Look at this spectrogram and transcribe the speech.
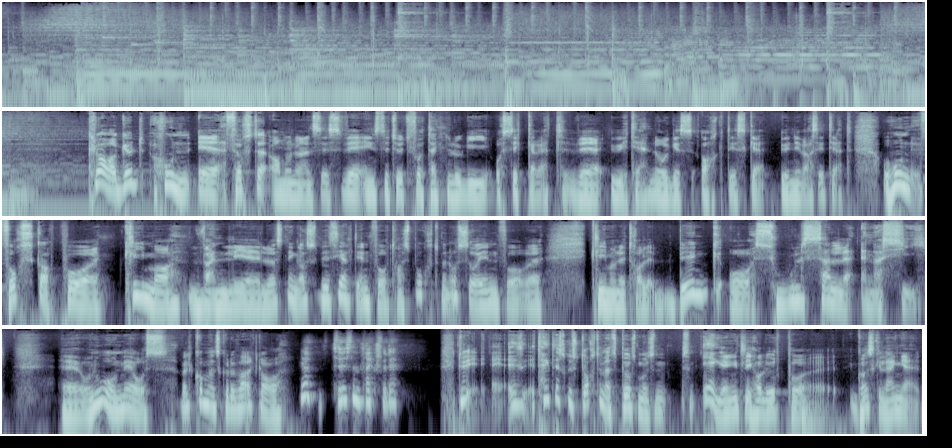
Klara Good hun er førsteamanuensis ved Institutt for teknologi og sikkerhet ved UiT, Norges arktiske universitet. Og hun forsker på klimavennlige løsninger, spesielt innenfor transport, men også innenfor eh, klimanøytrale bygg og solcelleenergi. Eh, og nå er hun med oss. Velkommen skal du være, Klara. Ja, tusen takk for det. Du, jeg tenkte jeg skulle starte med et spørsmål som, som jeg egentlig har lurt på eh, ganske lenge.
